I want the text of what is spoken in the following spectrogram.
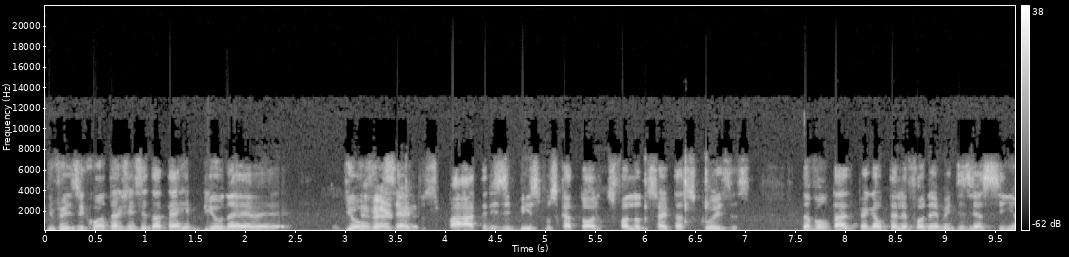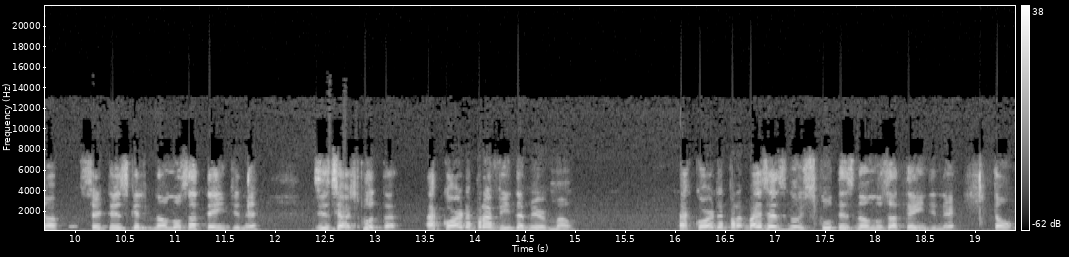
de vez em quando a gente dá até arrepio, né? De ouvir é certos padres e bispos católicos falando certas coisas dá vontade de pegar o telefonema e dizer assim, ó, certeza que ele não nos atende, né? Diz assim, ó, escuta, acorda para a vida, meu irmão. Acorda para, mas eles não escutam, eles não nos atendem, né? Então,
